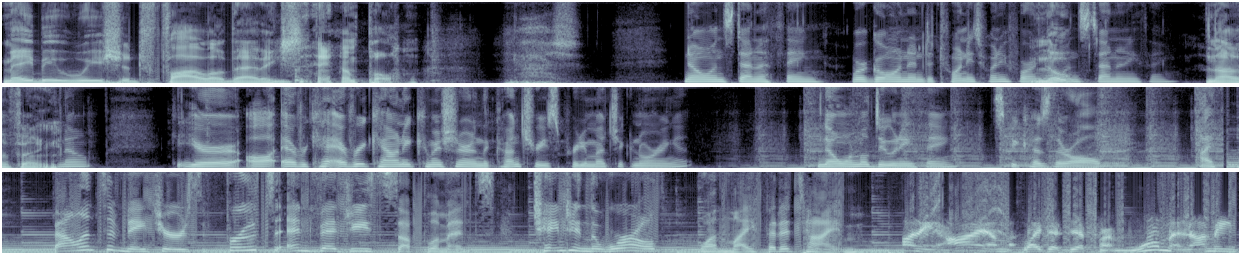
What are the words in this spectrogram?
Maybe we should follow that example. Gosh, no one's done a thing. We're going into 2024. No Nope. one's done anything. Not a thing. No. You're all, every every county commissioner in the country is pretty much ignoring it. No one will do anything. It's because they're all. I Balance of Nature's fruits and veggies supplements, changing the world one life at a time. Honey, I am like a different woman. I mean,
